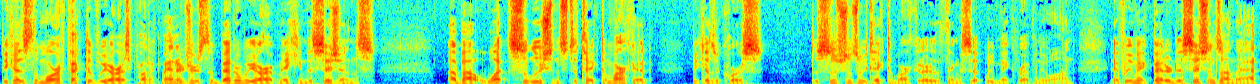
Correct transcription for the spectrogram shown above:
because the more effective we are as product managers, the better we are at making decisions about what solutions to take to market. Because, of course, the solutions we take to market are the things that we make revenue on. And if we make better decisions on that,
